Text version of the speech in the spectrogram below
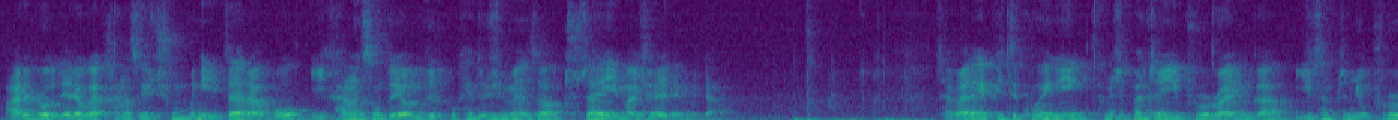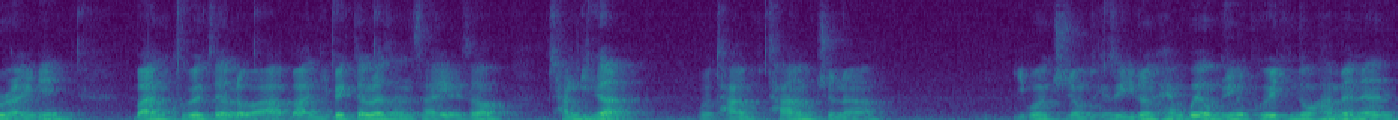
아래로 내려갈 가능성이 충분히 있다라고 이 가능성도 염두를 꼭 해두시면서 투자에 임하셔야 됩니다. 자 만약에 비트코인이 38.2% 라인과 23.6% 라인인 1900달러와 1200달러 선 사이에서 장기간 뭐 다음 다음 주나 이번 주 정도 계속 이런 횡보의 움직임을 보여준다고 하면은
